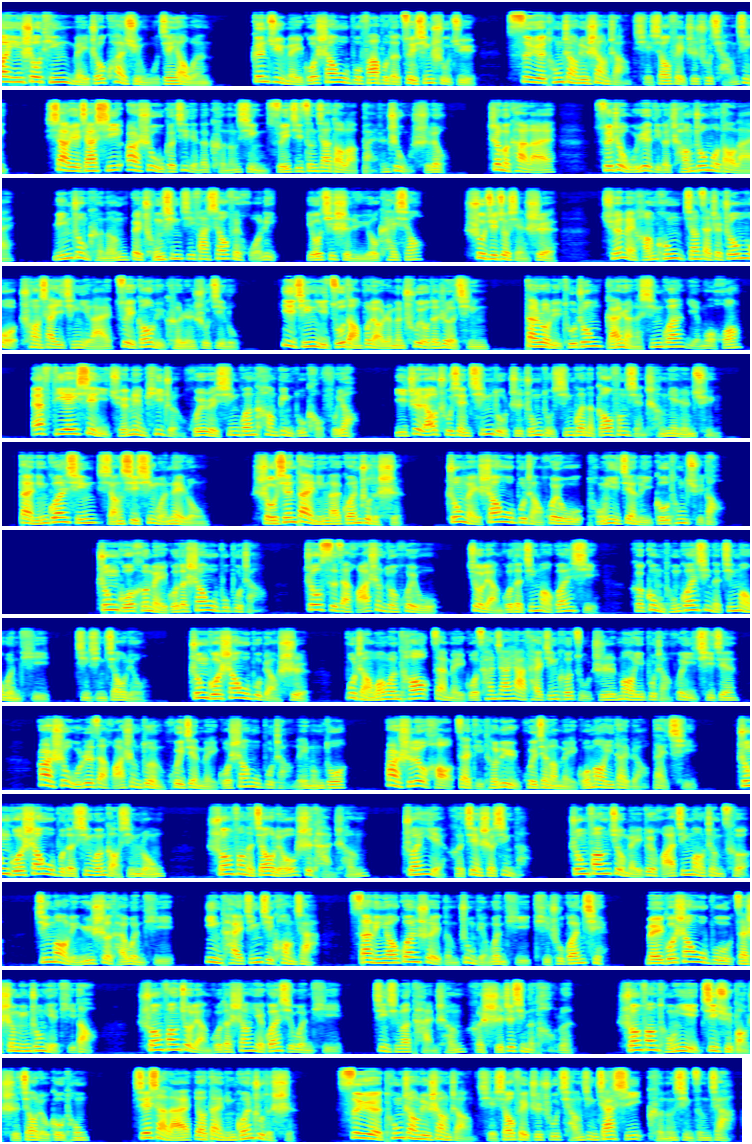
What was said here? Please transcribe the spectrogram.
欢迎收听每周快讯五件要闻。根据美国商务部发布的最新数据，四月通胀率上涨且消费支出强劲，下月加息二十五个基点的可能性随即增加到了百分之五十六。这么看来，随着五月底的长周末到来，民众可能被重新激发消费活力，尤其是旅游开销。数据就显示，全美航空将在这周末创下疫情以来最高旅客人数纪录。疫情已阻挡不了人们出游的热情。但若旅途中感染了新冠，也莫慌。FDA 现已全面批准辉瑞新冠抗病毒口服药，以治疗出现轻度至中度新冠的高风险成年人群。带您关心详细新闻内容。首先带您来关注的是，中美商务部长会晤同意建立沟通渠道。中国和美国的商务部部长周四在华盛顿会晤，就两国的经贸关系和共同关心的经贸问题进行交流。中国商务部表示。部长王文涛在美国参加亚太经合组织贸易部长会议期间，二十五日在华盛顿会见美国商务部长雷蒙多，二十六号在底特律会见了美国贸易代表戴奇。中国商务部的新闻稿形容，双方的交流是坦诚、专业和建设性的。中方就美对华经贸政策、经贸领域涉台问题、印太经济框架、三零幺关税等重点问题提出关切。美国商务部在声明中也提到。双方就两国的商业关系问题进行了坦诚和实质性的讨论，双方同意继续保持交流沟通。接下来要带您关注的是，四月通胀率上涨且消费支出强劲，加息可能性增加。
